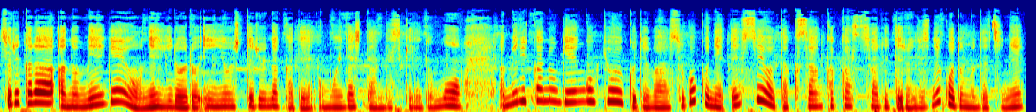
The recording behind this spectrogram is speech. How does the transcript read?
それからあの名言をねいろいろ引用してる中で思い出したんですけれどもアメリカの言語教育ではすごくねエッセイをたくさん書かされてるんですね子どもたちね。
